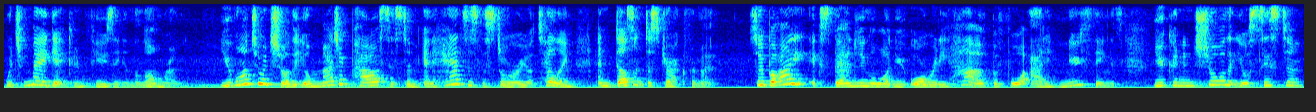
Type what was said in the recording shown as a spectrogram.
which may get confusing in the long run. You want to ensure that your magic power system enhances the story you're telling and doesn't distract from it. So, by expanding on what you already have before adding new things, you can ensure that your system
